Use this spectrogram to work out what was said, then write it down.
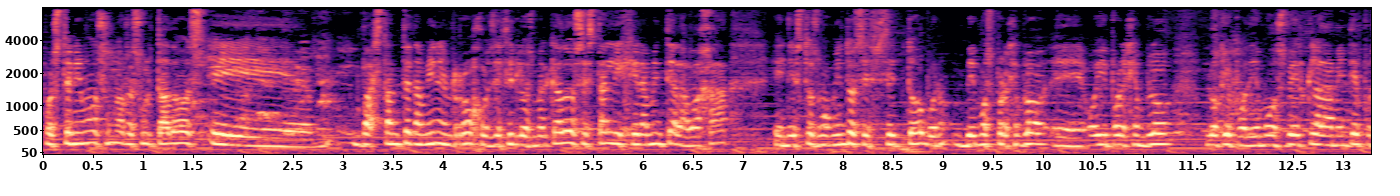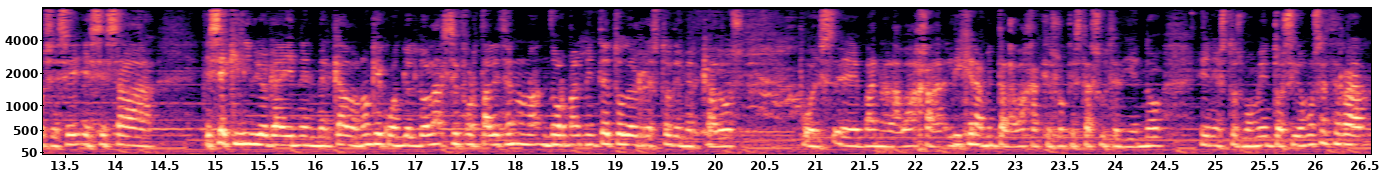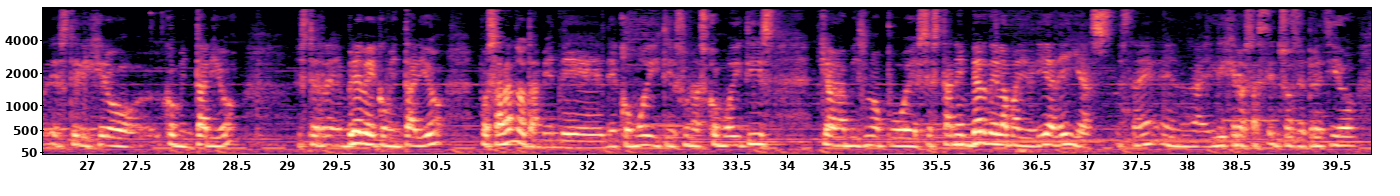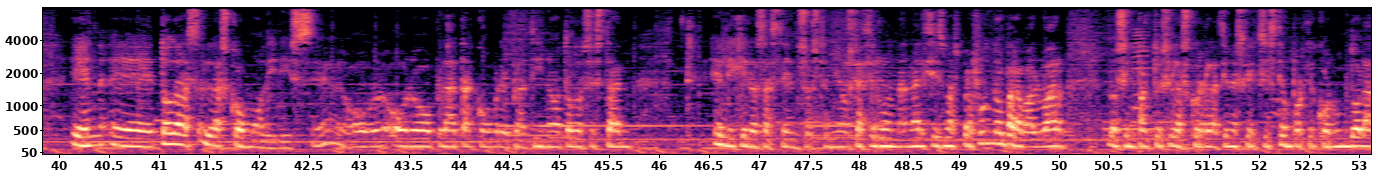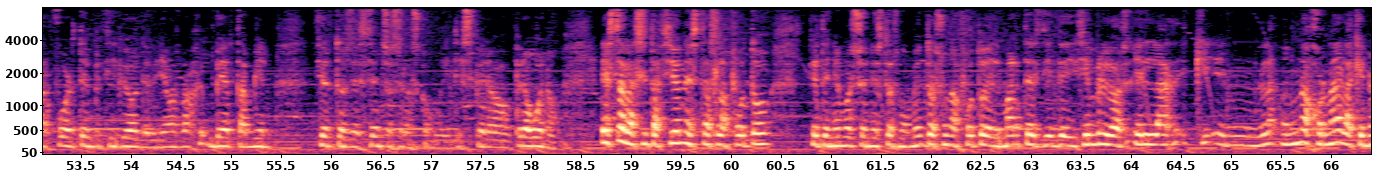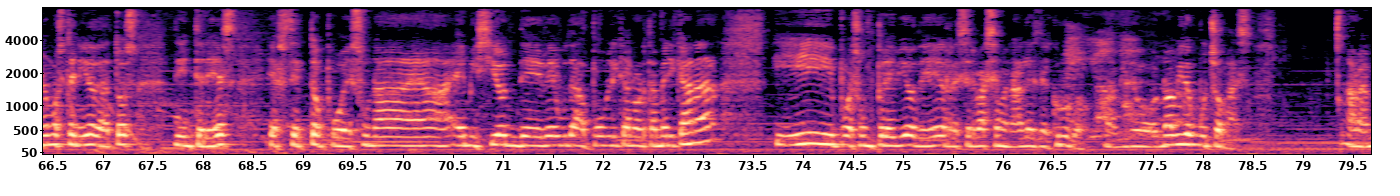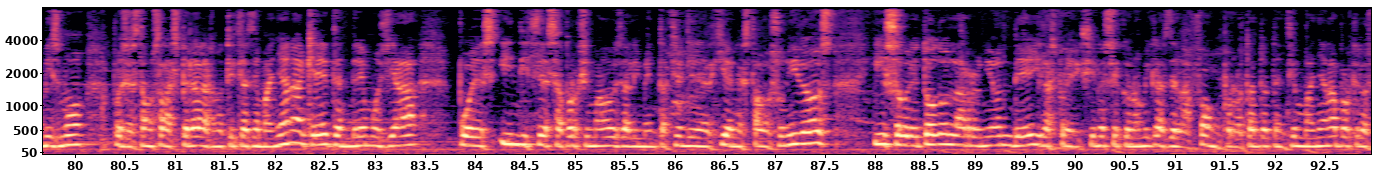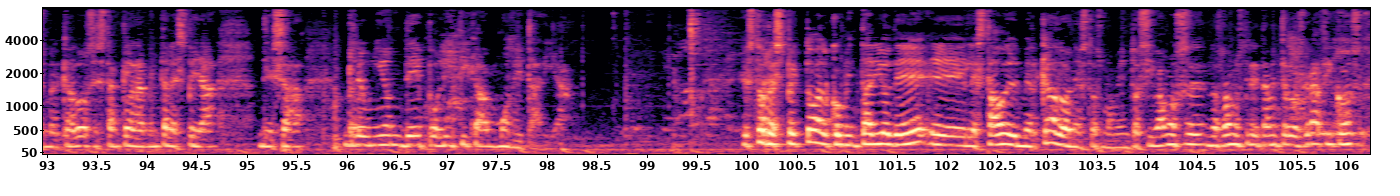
pues tenemos unos resultados eh, bastante también en rojo, es decir, los mercados están ligeramente a la baja en estos momentos, excepto, bueno, vemos por ejemplo, eh, hoy por ejemplo, lo que podemos ver claramente pues ese, es esa ese equilibrio que hay en el mercado, ¿no? que cuando el dólar se fortalece normalmente todo el resto de mercados pues eh, van a la baja, ligeramente a la baja, que es lo que está sucediendo en estos momentos. Y vamos a cerrar este ligero comentario, este breve comentario, pues hablando también de, commodities, unas commodities que ahora mismo pues están en verde la mayoría de ellas, están en, ligeros ascensos de precio en eh, todas las commodities, ¿eh? oro, plata, cobre, platino, todos están en ligeros ascensos. Teníamos que hacer un análisis más profundo para evaluar los impactos y las correlaciones que existen, porque con un dólar fuerte en principio deberíamos ver también ciertos descensos en las commodities. Pero, pero bueno, esta es la situación, esta es la foto que tenemos en estos momentos, una foto del martes 10 de diciembre en, en una jornada en la que no hemos tenido datos de interés, excepto pues una emisión de deuda pública norteamericana y pues un previo de reservas semanales de crudo. No ha habido, mucho más. Ahora mismo pues estamos a la espera de las noticias de mañana que tendremos ya pues índices aproximados de alimentación y energía en Estados Unidos y sobre todo la reunión de y las proyecciones económicas de la FOM. Por lo tanto, atención mañana porque los mercados están claramente a la espera de esa reunión de política monetaria. Esto respecto al comentario del de, eh, estado del mercado en estos momentos. Si vamos, eh, nos vamos directamente a los gráficos,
